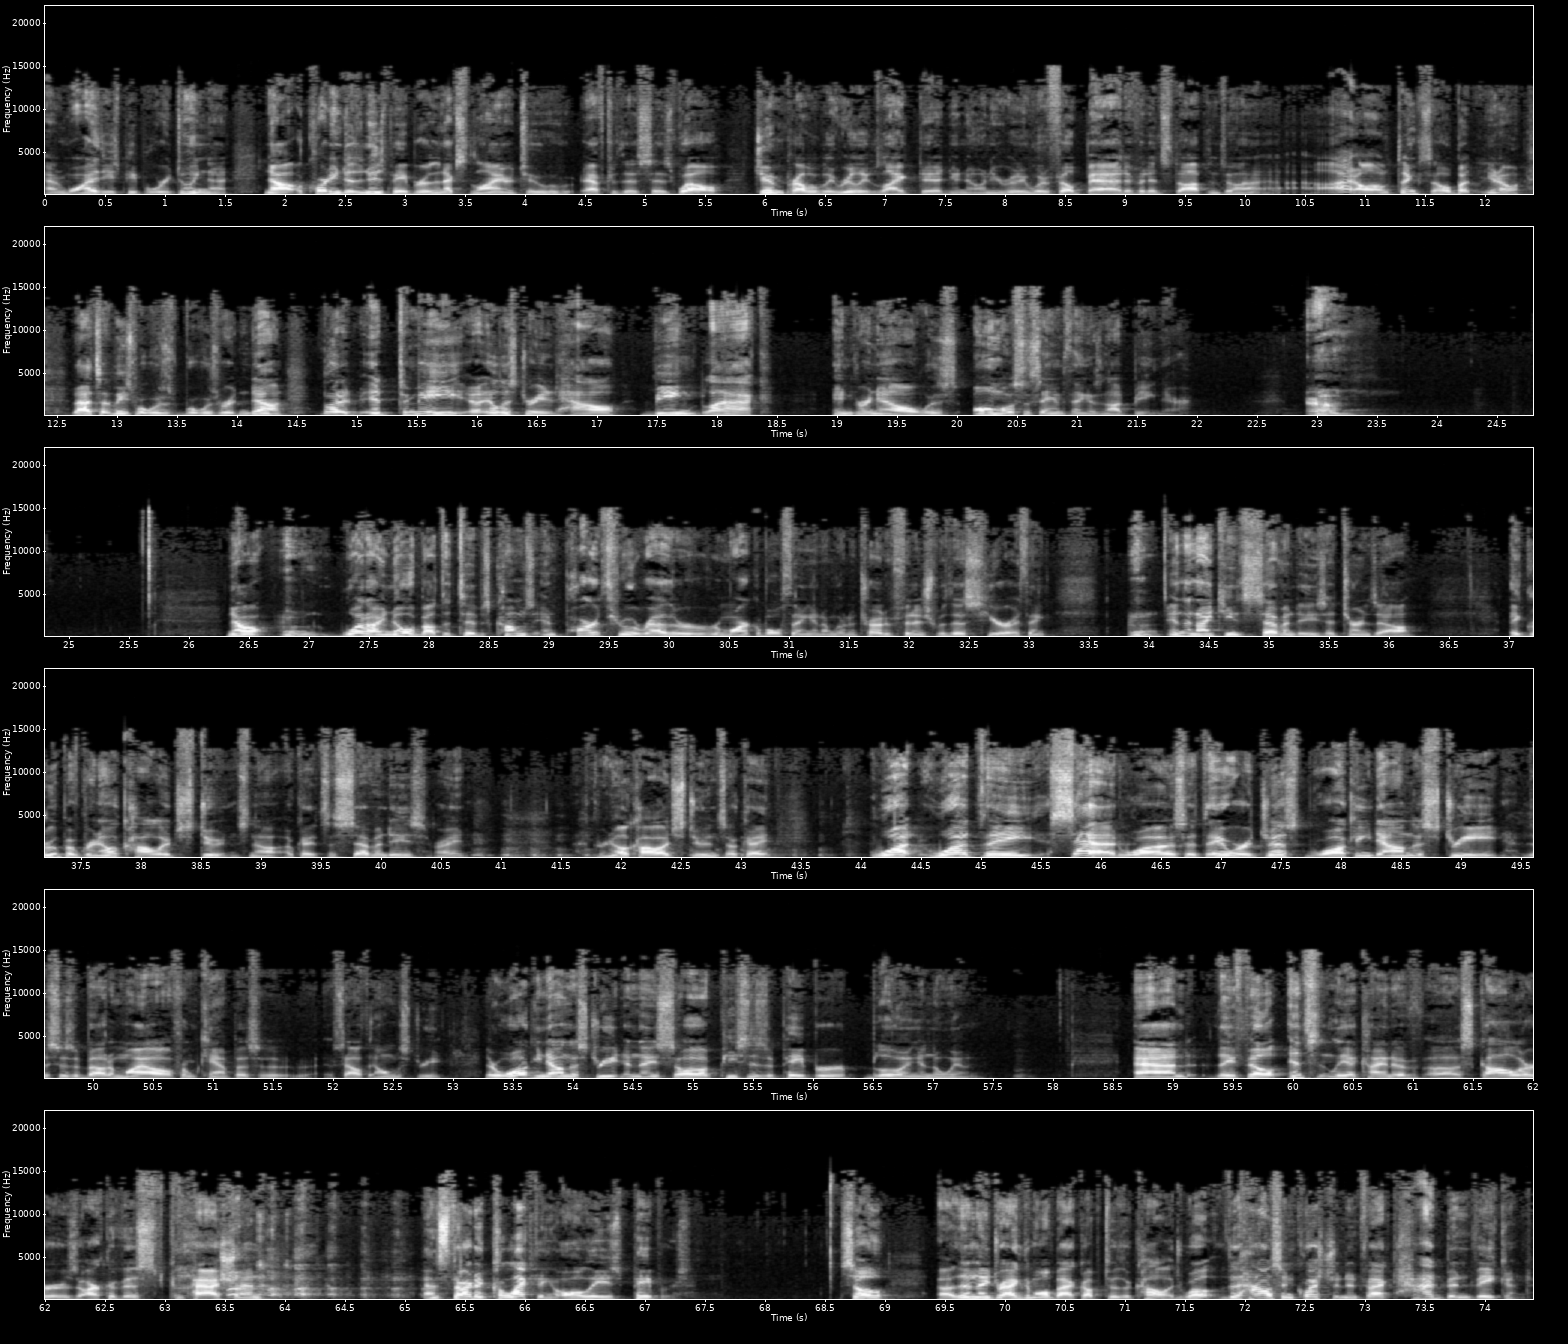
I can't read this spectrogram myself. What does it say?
and why these people were doing that. Now, according to the newspaper, the next line or two after this says, well, Jim probably really liked it, you know, and he really would have felt bad if it had stopped and so on. I don't think so, but you know, that's at least what was what was written down. But it, it to me uh, illustrated how being black in Grinnell was almost the same thing as not being there. Now, what I know about the Tibbs comes in part through a rather remarkable thing, and I'm going to try to finish with this here, I think. in the 1970s, it turns out, a group of Grinnell College students, now, okay, it's the 70s, right? Grinnell College students, okay. What, what they said was that they were just walking down the street. This is about a mile from campus, uh, South Elm Street they're walking down the street and they saw pieces of paper blowing in the wind. And they felt instantly a kind of uh, scholar's, archivist compassion and started collecting all these papers. So uh, then they dragged them all back up to the college. Well, the house in question, in fact, had been vacant.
